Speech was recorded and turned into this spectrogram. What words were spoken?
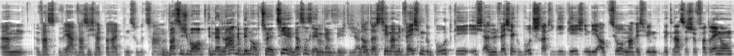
ähm, was, ja, was ich halt bereit bin zu bezahlen. Und was ich überhaupt in der Lage bin, auch zu erzielen, das ist genau. eben ganz wichtig. Also und auch das Thema, mit welchem Gebot gehe ich, also mit welcher Gebotsstrategie gehe ich in die Auktion? Mache ich wegen eine klassische Verdrängung?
